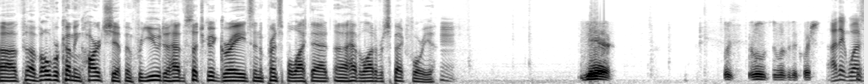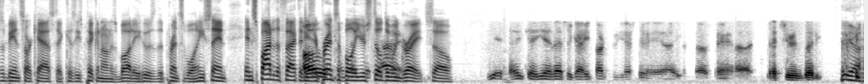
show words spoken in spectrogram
of, of, overcoming hardship, and for you to have such good grades and a principal like that, uh, I have a lot of respect for you. Hmm. Yeah. It was, it was a good question. I think Wes is being sarcastic because he's picking on his buddy, who's the principal, and he's saying, in spite of the fact that he's oh, your principal, you're still doing great. So. Yeah, okay, yeah, that's the guy he talked to yesterday. Uh, he was saying uh, that's your buddy. Yeah.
